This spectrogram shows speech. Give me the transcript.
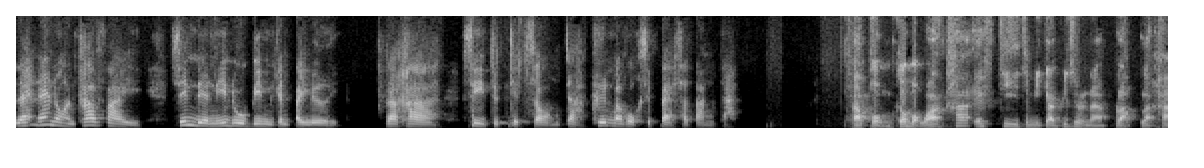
และแน่นอนค่าไฟ สิ้นเดือนนี้ดูบินกันไปเลย ราคา 4.72จากขึ้นมา 68 สตางค์จ้ะครับผมก็บอกว่าค่า FT จะมีการพิจารณาปรับราคา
